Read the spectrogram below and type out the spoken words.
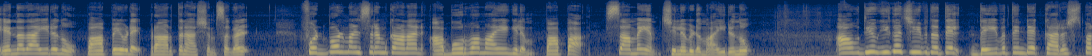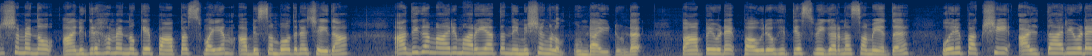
എന്നതായിരുന്നു പാപ്പയുടെ പ്രാർത്ഥനാശംസകൾ. ഫുട്ബോൾ മത്സരം കാണാൻ അപൂർവമായെങ്കിലും പാപ്പ സമയം ചിലവിടുമായിരുന്നു. ഔദ്യോഗിക ജീവിതത്തിൽ ദൈവത്തിന്റെ കരസ്പർശമെന്നോ അനുഗ്രഹമെന്നൊക്കെ പാപ്പ സ്വയം അഭിസംബോധന ചെയ്ത അധികമാരും അറിയാത്ത നിമിഷങ്ങളും ഉണ്ടായിട്ടുണ്ട്. പാപ്പയുടെ പൗരോഹിത്യ സ്വീകരണ സമയത്ത് ഒരു പക്ഷി അൾത്താരയുടെ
